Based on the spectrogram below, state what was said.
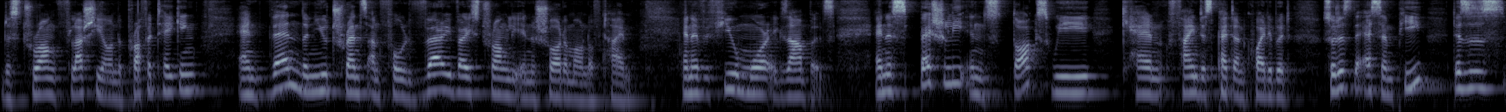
the strong flush here on the profit taking, and then the new trends unfold very, very strongly in a short amount of time. And I have a few more examples. And especially in stocks, we can find this pattern quite a bit. So this is the S&P. This is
